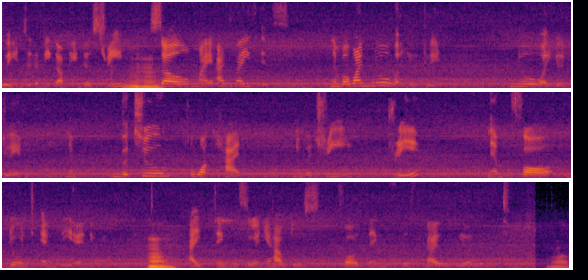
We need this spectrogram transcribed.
go into the makeup industry. Mm-hmm. So my advice is number one, know what you're doing. Know what you're doing. Number two, work hard. Number three, pray. Number four, don't envy anyone. Mm. I think so when you have those four things, the sky will be your limit. Wow,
